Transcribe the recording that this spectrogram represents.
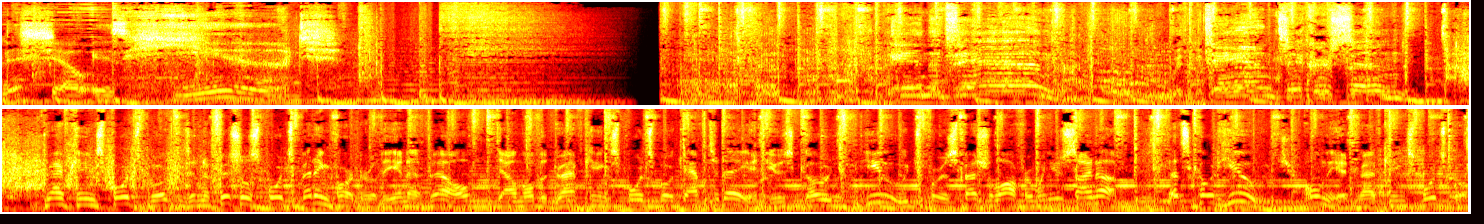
this show is huge. In the den with Dan Dickerson. DraftKings Sportsbook is an official sports betting partner of the NFL. Download the DraftKings Sportsbook app today and use code HUGE for a special offer when you sign up. That's code HUGE, only at DraftKings Sportsbook.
